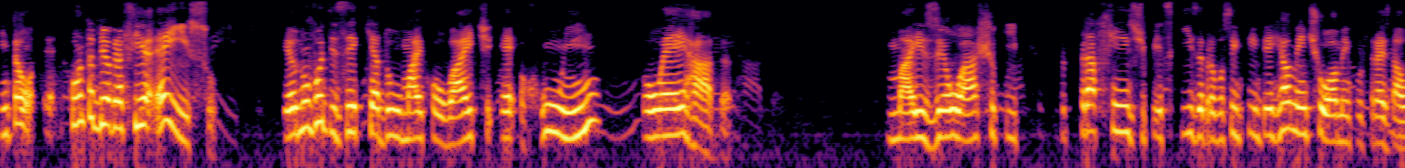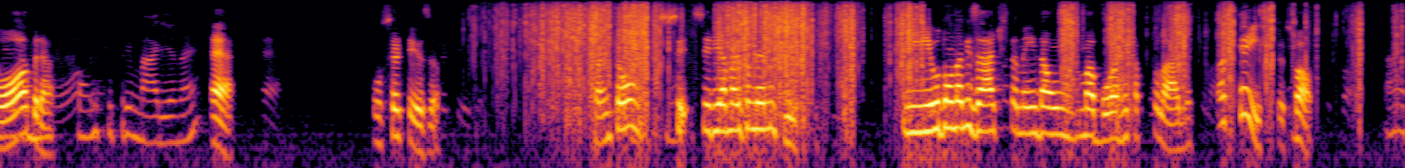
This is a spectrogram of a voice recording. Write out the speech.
Então, é, quanto à biografia, é isso. Eu não vou dizer que a do Michael White é ruim ou é errada. Mas eu acho que, para fins de pesquisa, para você entender realmente o homem por trás da obra. É fonte primária, né? É. Com certeza. Tá, então, seria mais ou menos isso. E o Dom da Amizade também dá um, uma boa recapitulada. Acho que é isso, pessoal. Ah,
